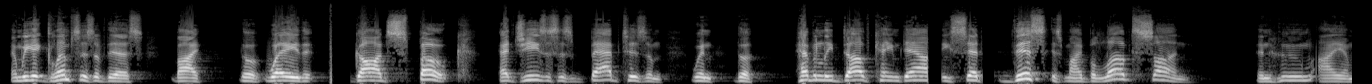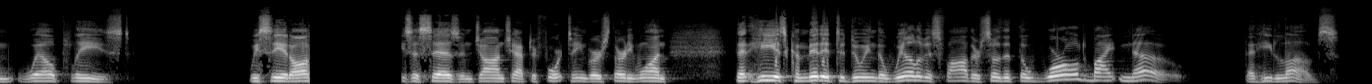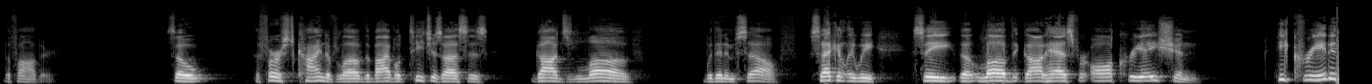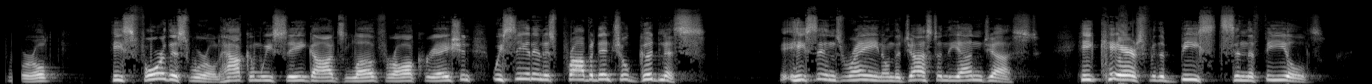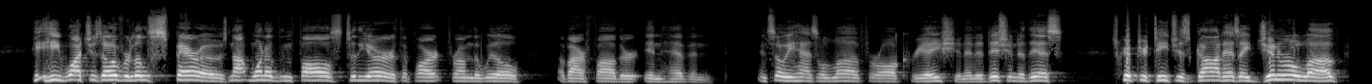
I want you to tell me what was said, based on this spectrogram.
And we get glimpses of this by the way that God spoke at Jesus' baptism when the heavenly dove came down. and He said, This is my beloved Son, in whom I am well pleased. We see it also. Jesus says in John chapter 14, verse 31, that he is committed to doing the will of his Father so that the world might know that he loves the Father. So, the first kind of love the Bible teaches us is God's love within himself. Secondly, we see the love that God has for all creation. He created the world. He's for this world. How can we see God's love for all creation? We see it in His providential goodness. He sends rain on the just and the unjust. He cares for the beasts in the fields. He watches over little sparrows. Not one of them falls to the earth apart from the will of our Father in heaven. And so He has a love for all creation. In addition to this, Scripture teaches God has a general love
